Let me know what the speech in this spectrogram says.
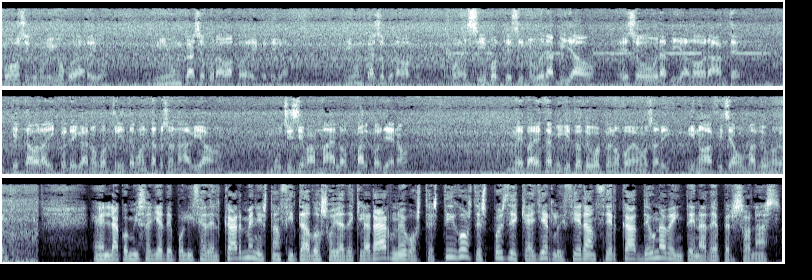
fuego se comunicó por arriba. Ni un caso por abajo de la discoteca. Ni un caso por abajo. Pues sí, porque si no hubiera pillado, eso hubiera pillado ahora antes, que estaba la discoteca no con 30 40 personas, había muchísimas más en los parcos llenos. Me parece a mí que todo de golpe no podemos salir y nos afichamos más de uno dentro. En la comisaría de policía del Carmen están citados hoy a declarar nuevos testigos después de que ayer lo hicieran cerca de una veintena de personas.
